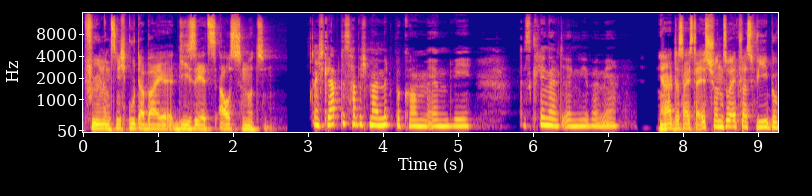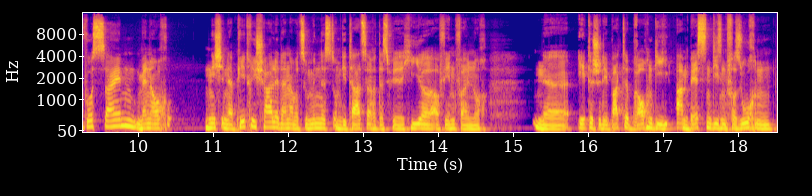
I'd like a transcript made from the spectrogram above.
fühlen uns nicht gut dabei, diese jetzt auszunutzen. Ich glaube, das habe ich mal mitbekommen irgendwie. Das klingelt irgendwie bei mir. Ja, das heißt, da ist schon so etwas wie Bewusstsein, wenn auch nicht in der Petrischale, dann aber zumindest um die Tatsache, dass wir hier auf jeden Fall noch eine ethische Debatte brauchen, die am besten diesen Versuchen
